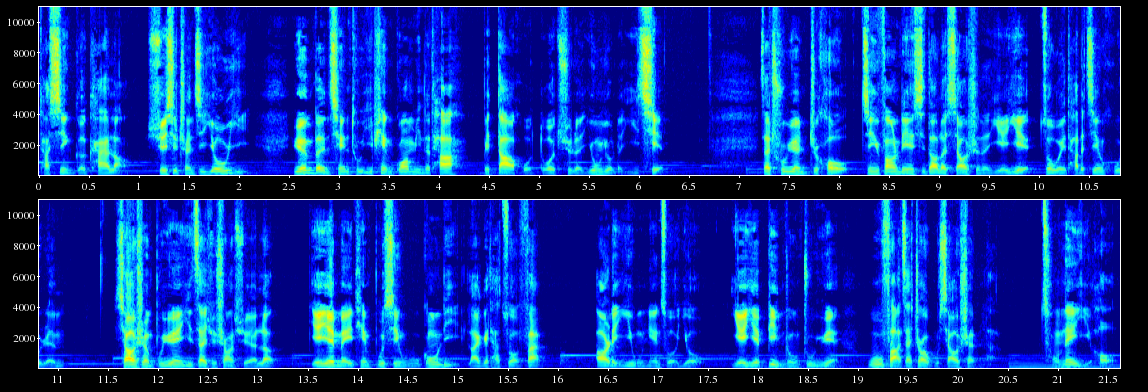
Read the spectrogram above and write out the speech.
他性格开朗，学习成绩优异，原本前途一片光明的他，被大火夺去了拥有的一切。在出院之后，警方联系到了小沈的爷爷作为他的监护人。小沈不愿意再去上学了，爷爷每天步行五公里来给他做饭。二零一五年左右，爷爷病重住院，无法再照顾小沈了。从那以后，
